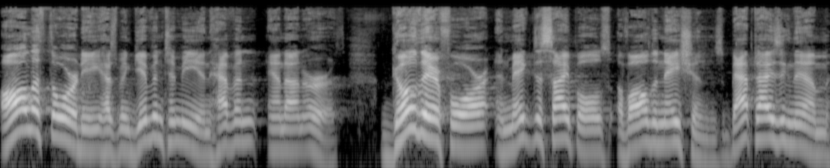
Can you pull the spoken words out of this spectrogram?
All authority has been given to me in heaven and on earth. Go therefore and make disciples of all the nations, baptizing them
